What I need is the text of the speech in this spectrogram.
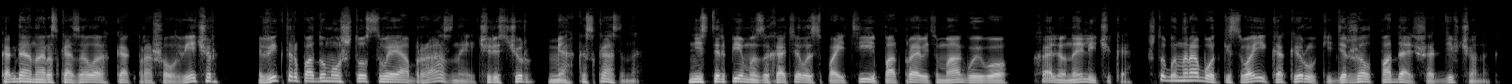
Когда она рассказала, как прошел вечер, Виктор подумал, что своеобразные, чересчур мягко сказано. Нестерпимо захотелось пойти и подправить магу его холеное личико, чтобы наработки свои, как и руки, держал подальше от девчонок.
